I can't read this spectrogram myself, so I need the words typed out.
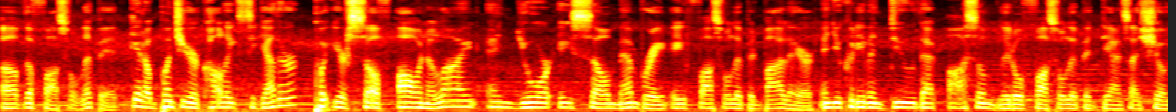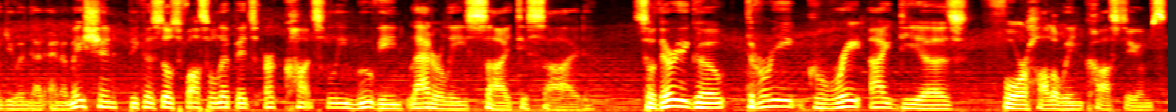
of the phospholipid. Get a bunch of your colleagues together, put yourself all in a line, and you're a cell membrane, a phospholipid bilayer. And you could even do that awesome little phospholipid dance I showed you in that animation because those phospholipids are constantly moving laterally side to side. So there you go, three great ideas for Halloween costumes.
